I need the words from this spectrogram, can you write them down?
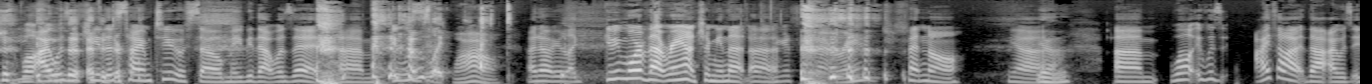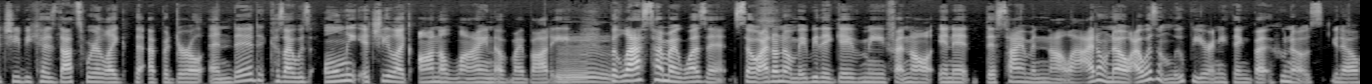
Well, I was the itchy this epidural." time too. So maybe that was it. Um, it I was was, like, Wow. I know you're like, give me more of that ranch. I mean, that uh, I get that ranch? fentanyl. Yeah. "Yeah, Um, well, it was I thought that I was itchy because that's where like the epidural ended because I was only itchy like on a line of my body. Mm. But last time I wasn't. So I don't know, maybe they gave me fentanyl in it this time and not la- I don't know. I wasn't loopy or anything, but who knows, you know.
